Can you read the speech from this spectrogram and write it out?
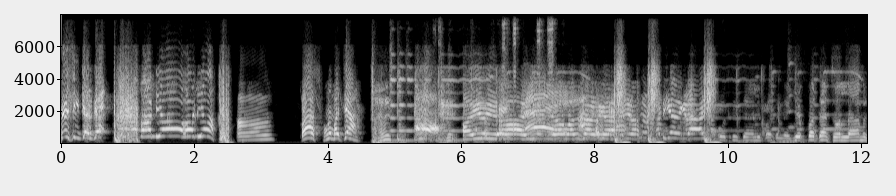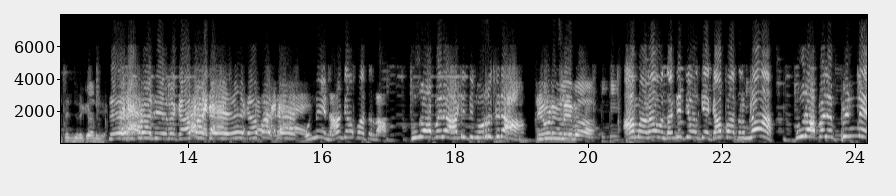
பேசிக்கிட்டே இருக்க. வாண்டியா வாண்டியா பாஸ் உங்க மச்சான். ஐயோ ஐயோ அடிக்காதீங்கடா புத்திசாலி பசங்க எப்பதான் சொல்லாம செஞ்சிருக்கானுங்க டேய், சுப்ராஜ், என்னை காப்பாத்து என்னை காப்பாத்து உன்னை நான் காப்பாத்துறதா பூரா பேர அடிச்சு நொறுக்குடா இவனுங்களேமா ஆமாடா உன் தங்கச்சி வாழ்க்கைய காப்பாத்தணும்னா பூரா பேர பின்னு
